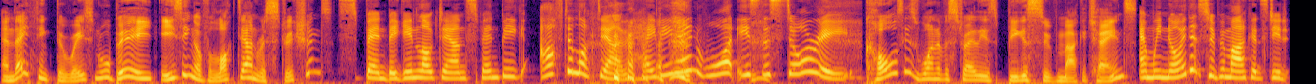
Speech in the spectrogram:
and they think the reason will be easing of lockdown restrictions. Spend big in lockdown, spend big after lockdown. hey, B Man, what is the story? Coles is one of Australia's biggest supermarket chains. And we know that supermarkets did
